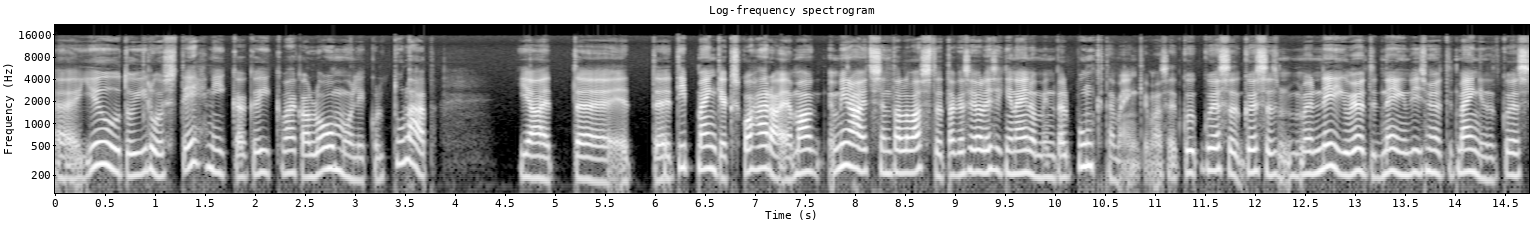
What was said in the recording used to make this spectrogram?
äh, jõudu, ilus tehnika, kõik väga loomulikult tuleb ja et, et et tippmängijaks kohe ära ja ma, mina ütlesin talle vastu, et aga sa ei ole isegi näinud mind veel punkte mängimas, et ku-, kuidas sa, kuidas sa, nelikümmend minutit, nelikümmend viis minutit mänginud, kuidas,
